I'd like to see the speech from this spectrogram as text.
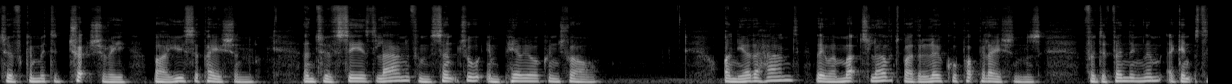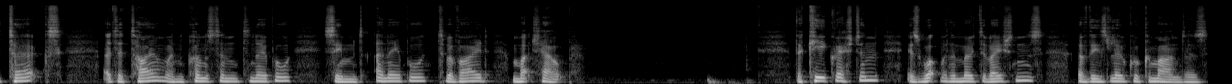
to have committed treachery by usurpation and to have seized land from central imperial control. On the other hand, they were much loved by the local populations for defending them against the Turks at a time when Constantinople seemed unable to provide much help. The key question is what were the motivations of these local commanders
